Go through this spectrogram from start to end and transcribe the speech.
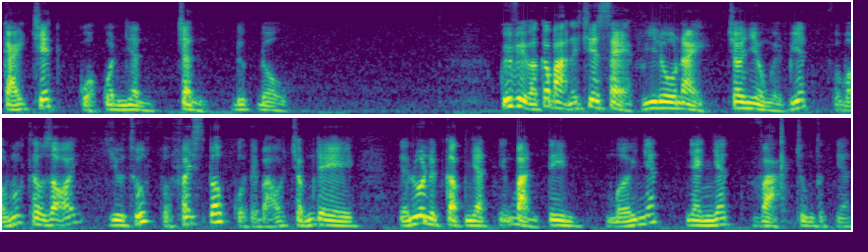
cái chết của quân nhân Trần Đức Đô. Quý vị và các bạn hãy chia sẻ video này cho nhiều người biết và bấm nút theo dõi YouTube và Facebook của Thời báo chấm để luôn được cập nhật những bản tin mới nhất, nhanh nhất và trung thực nhất.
